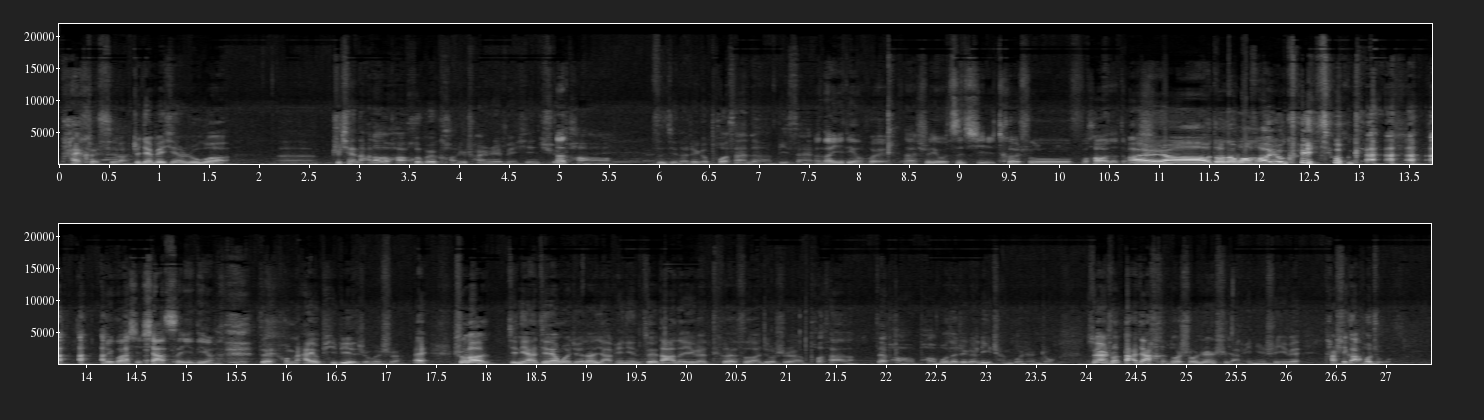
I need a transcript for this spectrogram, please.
太可惜了，这件背心如果呃之前拿到的话，会不会考虑穿着这背心去跑自己的这个破三的比赛那一定会，那是有自己特殊符号的东西。哎呀，弄得我好有愧疚感。没关系，下次一定。对，后面还有 PB 是不是？哎，说到今年，今年我觉得亚平宁最大的一个特色就是破三了，在跑跑步的这个历程过程中，虽然说大家很多时候认识亚平宁是因为他是一个 UP 主，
